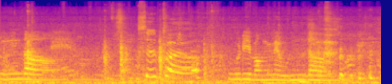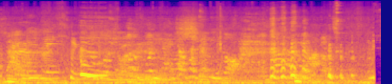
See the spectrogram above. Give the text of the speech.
운다. 슬퍼요. 우리 막내 운다.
